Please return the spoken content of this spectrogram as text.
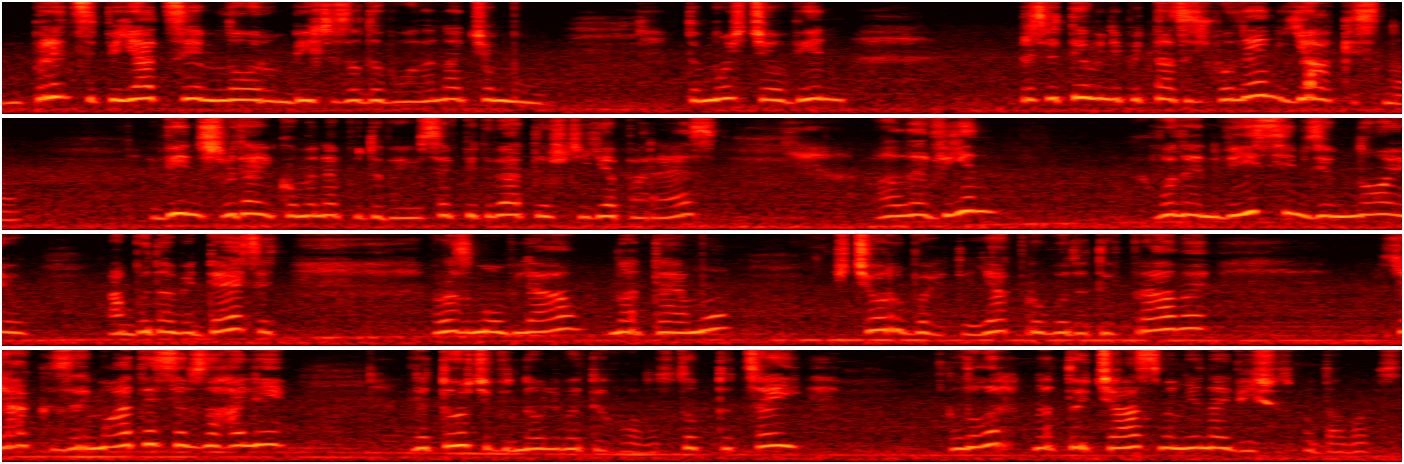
В принципі, я цим лором більше задоволена. Чому? Тому що він присвятив мені 15 хвилин якісно. Він швиденько мене подивився, підтвердив, що є парез, але він хвилин 8 зі мною або навіть 10 розмовляв на тему, що робити, як проводити вправи, як займатися взагалі для того, щоб відновлювати голос. Тобто цей лор на той час мені найбільше сподобався.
